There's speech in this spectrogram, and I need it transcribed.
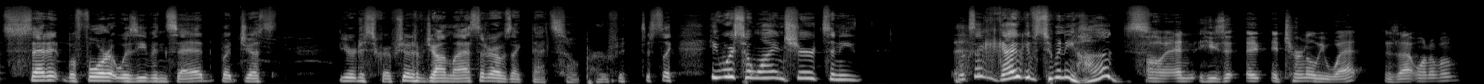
said it before it was even said, but just your description of John Lasseter, I was like, that's so perfect. Just like he wears Hawaiian shirts and he looks like a guy who gives too many hugs. Oh, and he's e- e- eternally wet. Is that one of them?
